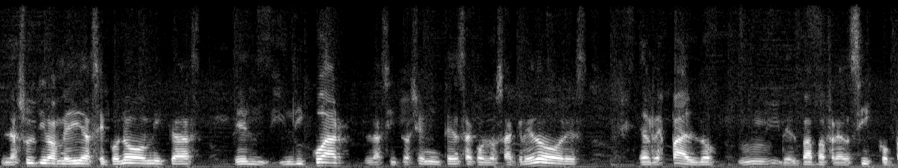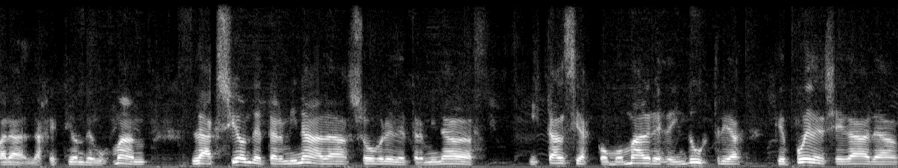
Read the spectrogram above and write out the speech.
las últimas medidas económicas, el licuar la situación intensa con los acreedores, el respaldo del Papa Francisco para la gestión de Guzmán, la acción determinada sobre determinadas instancias como madres de industrias que pueden llegar a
